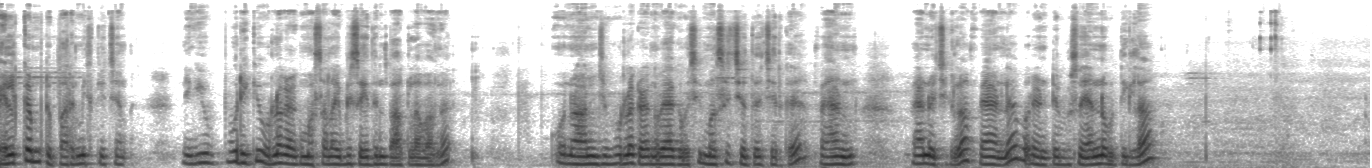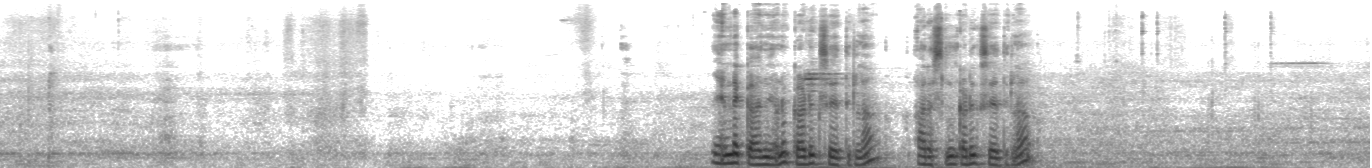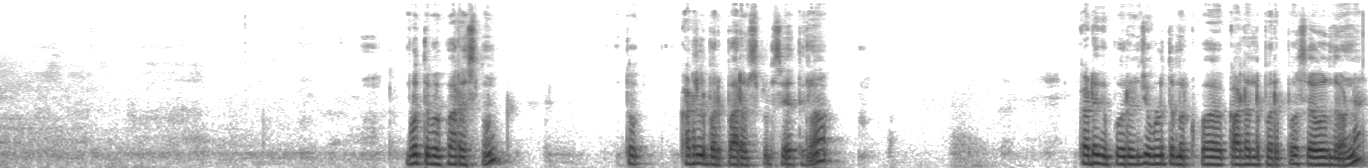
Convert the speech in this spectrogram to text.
Welcome to பரமிஸ் kitchen. இன்றைக்கி பூரிக்கு உருளைக்கிழங்கு மசாலா எப்படி செய்யுதுன்னு பார்க்கலாம் வாங்க. ஒரு அஞ்சு உருளைக்கிழங்கு வேக வச்சு மசிச்சு எடுத்து வச்சுருக்கேன். ஃபேன் ஃபேன் வச்சுக்கலாம். ஃபேனில் ஒரு ரெண்டு டேபிள் ஸ்பூன் எண்ணெய் ஊற்றிக்கலாம் எண்ணெய் காஞ்சோடனே கடுகு சேர்த்துக்கலாம். அரை ஸ்பூன் கடுகு சேர்த்துக்கலாம். உளுத்த பருப்பு அரை ஸ்பூன். கடலை பருப்பு அரை ஸ்பூன் சேர்த்துக்கலாம். கடுகு பொரிஞ்சு உளுத்த பருப்பு கடலை பருப்பு செவந்தோடனே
